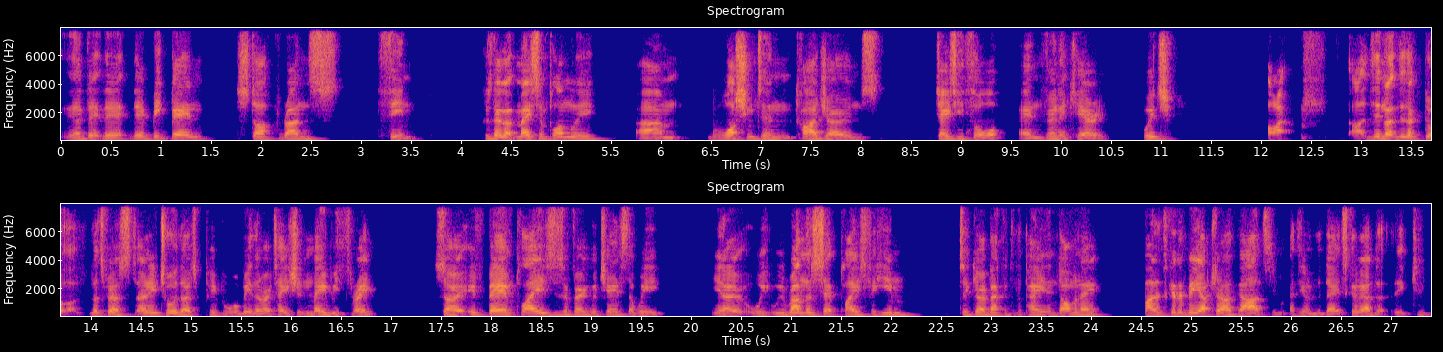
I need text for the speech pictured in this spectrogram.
you know, their their, their big band stock runs thin because they've got Mason Plumlee, um, Washington, Kai Jones, JT Thor, and Vernon Carey, which I they're not. They're let's be honest. Only two of those people will be in the rotation, maybe three. So if Bam plays, there's a very good chance that we, you know, we, we run the set plays for him to go back into the paint and dominate. But it's going to be up to our guards at the end of the day. It's going to be up to, can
